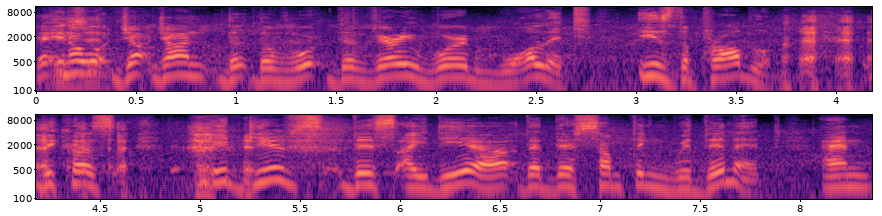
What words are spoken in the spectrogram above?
You know, John, John, the, the, the very word wallet is the problem because it gives this idea that there's something within it. And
